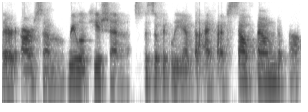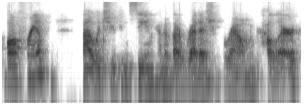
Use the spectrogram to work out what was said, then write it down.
there are some relocation specifically of the I-5 southbound off ramp, which you can see in kind of that reddish brown color.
